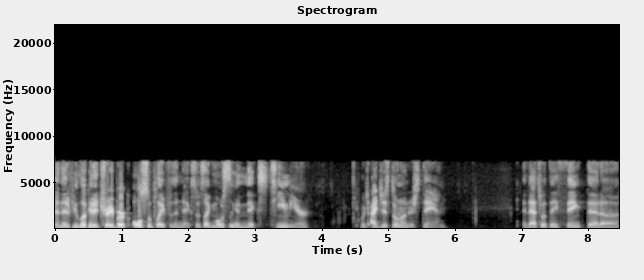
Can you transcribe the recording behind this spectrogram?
And then if you look at it, Trey Burke also played for the Knicks. So it's like mostly a Knicks team here, which I just don't understand. And that's what they think that uh,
